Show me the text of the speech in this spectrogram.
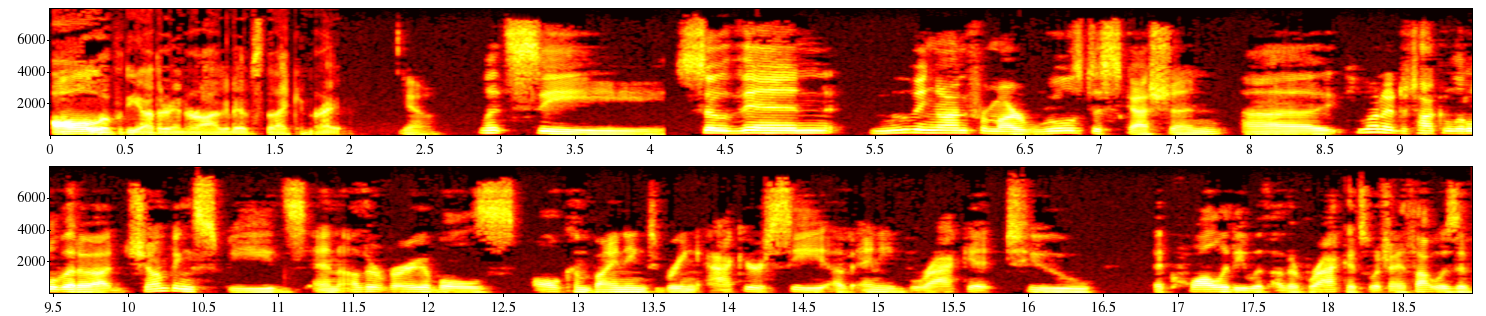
all of the other interrogatives that I can write. Yeah. Let's see. So then, moving on from our rules discussion, uh, you wanted to talk a little bit about jumping speeds and other variables all combining to bring accuracy of any bracket to equality with other brackets, which I thought was a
